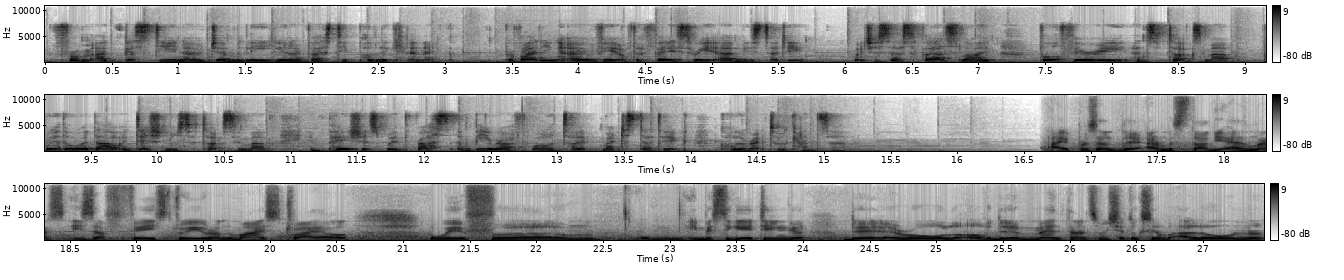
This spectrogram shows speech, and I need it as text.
from Agostino Gemelli University Polyclinic, providing an overview of the Phase 3 ERMES study which assess first-line FOLFIRI and cetuximab with or without additional cetuximab in patients with RAS and BRAF wild-type metastatic colorectal cancer. I present the ERMES study. ERMES is a phase 3 randomized trial with um, um, investigating the role of the maintenance with cetuximab alone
